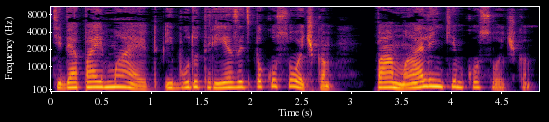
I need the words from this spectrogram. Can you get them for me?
Тебя поймают и будут резать по кусочкам, по маленьким кусочкам».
